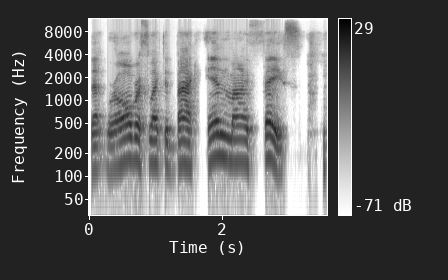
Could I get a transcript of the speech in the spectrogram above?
that were all reflected back in my face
